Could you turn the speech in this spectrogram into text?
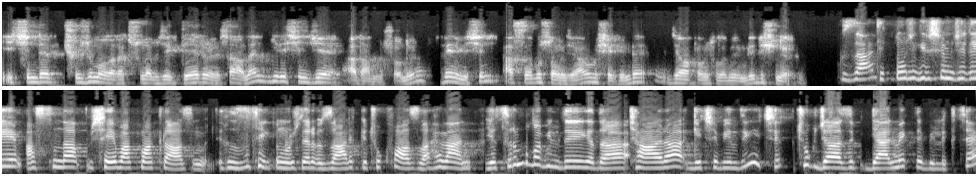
içinde çözüm olarak sunabilecek değer sağlayan girişimciye adanmış oluyor. Benim için aslında bu sorunun cevabı bu şekilde cevaplamış olabilirim diye düşünüyorum. Güzel. Teknoloji girişimciliği aslında bir şeye bakmak lazım. Hızlı teknolojiler özellikle çok fazla hemen yatırım bulabildiği ya da kâra geçebildiği için çok cazip gelmekle birlikte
